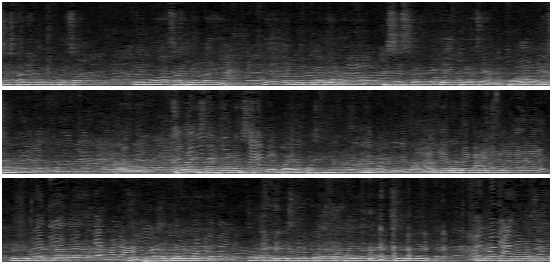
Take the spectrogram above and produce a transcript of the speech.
संस्थाले गर्नुपर्छ र म साथीहरूलाई यही अनुरोध गर्दै हामी विशेष गरेर यही कुरा चाहिँ हामी पहल गर्नेछौँ। सबै साथीहरूलाई संयम भएर बस्दिनको लागि म हार्दिक अनुरोध गर्दछु र यो घटनामा जुन प्रकारको अहिले हुने स्थिति भयो र बाहिरका मान्छेहरूले चाहिँ।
